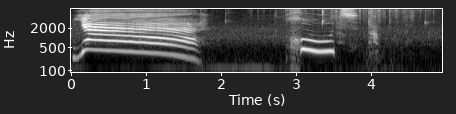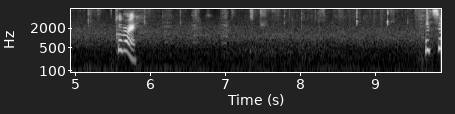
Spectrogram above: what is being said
Ja! Goed! Kom maar. Goed zo,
